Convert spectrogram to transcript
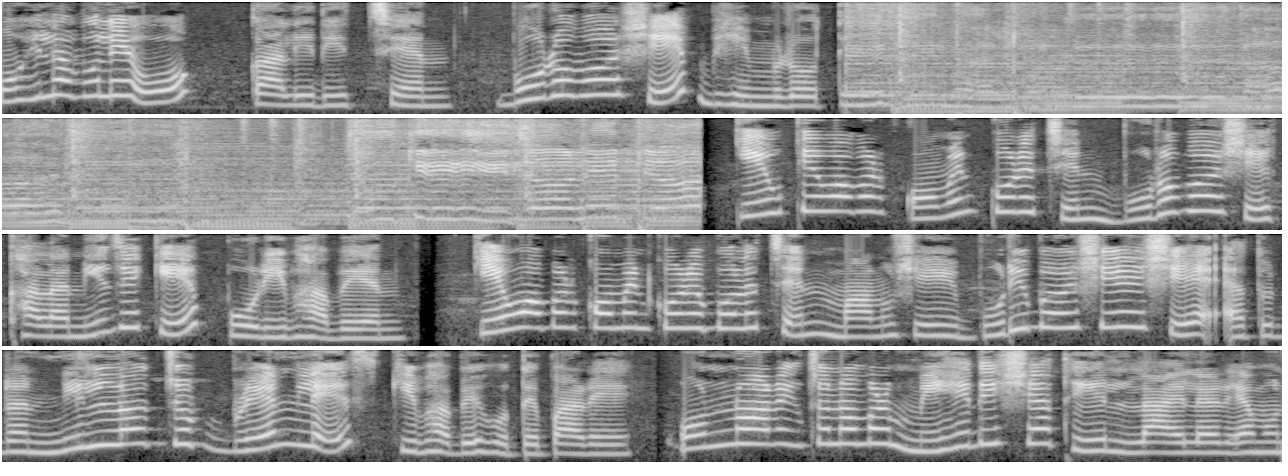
মহিলা বলেও গালি দিচ্ছেন। বুড়ো বয়সে ভীমরতি। কেউ কেউ আবার কমেন্ট করেছেন, বুড়ো বয়সে খালা নিজেকে পরি ভাবেন। কেউ আবার কমেন্ট করে বলেছেন, মানুষ এই বুড়ি বয়সে এসে এতটা নির্লজ্জ ব্রেনলেস কীভাবে হতে পারে? অন্য আরেকজন আবার মেহেদির সাথে লাইলার এমন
